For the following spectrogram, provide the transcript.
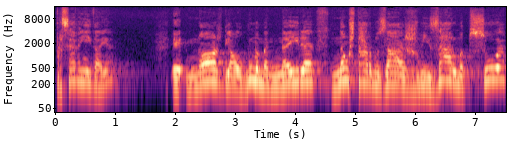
Percebem a ideia? É nós, de alguma maneira, não estarmos a ajuizar uma pessoa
